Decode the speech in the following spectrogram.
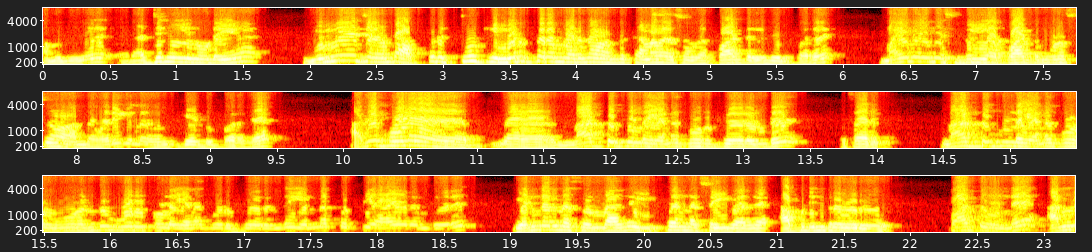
அமைஞ்சது ரஜினியினுடைய இமேஜை வந்து அப்படி தூக்கி நிறுத்துற மாதிரி தான் வந்து கண்ணதாசன் அந்த பாட்டு எழுதியிருப்பாரு. மைலேஜஸ் பில்ல பாட்டு முழுசும் அந்த வரிகளை வந்து கேட்டு பாருங்க அதே போல நாட்டுக்குள்ள எனக்கு ஒரு பேருண்டு சாரி நாட்டுக்குள்ள எனக்கு ஒரு ஊருண்டு ஊருக்குள்ள எனக்கு ஒரு பேருண்டு என்னை பத்தி ஆயிரம் பேரு என்னென்ன சொன்னாங்க இப்ப என்ன செய்வாங்க அப்படின்ற ஒரு பாட்டு ஒண்ணு. அந்த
